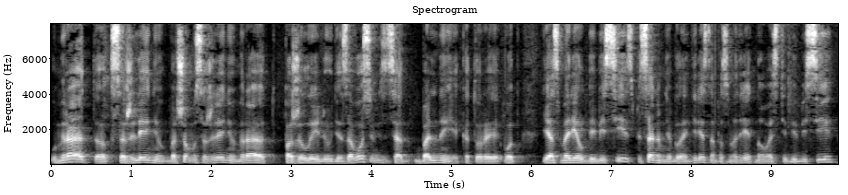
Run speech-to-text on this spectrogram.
умирают, э, к сожалению, к большому сожалению, умирают пожилые люди. За 80 больные, которые... Вот я смотрел BBC, специально мне было интересно посмотреть новости BBC,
